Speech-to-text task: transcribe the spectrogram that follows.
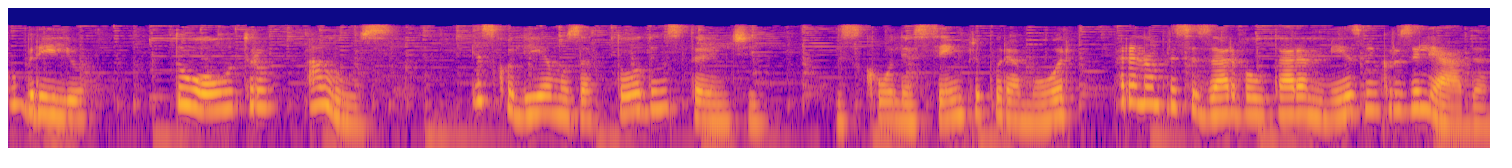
o brilho, do outro, a luz. Escolhemos a todo instante Escolha sempre por amor para não precisar voltar à mesma encruzilhada.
